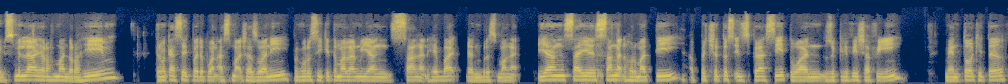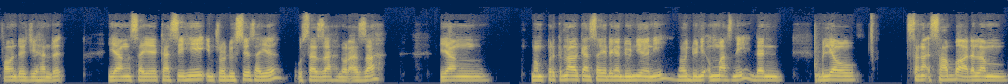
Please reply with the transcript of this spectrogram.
Okay, Bismillahirrahmanirrahim. Terima kasih kepada Puan Asma Syazwani, pengurusi kita malam ini yang sangat hebat dan bersemangat. Yang saya sangat hormati, pencetus inspirasi Tuan Zulkifli Syafi'i, mentor kita, founder G100. Yang saya kasihi, introducer saya, Ustazah Nur Azah, yang memperkenalkan saya dengan dunia ni, dunia emas ni dan beliau sangat sabar dalam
